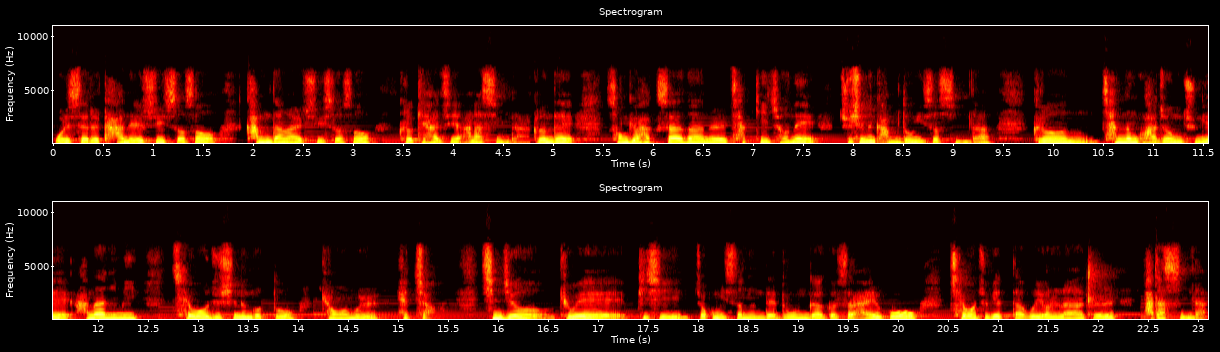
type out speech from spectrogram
월세를 다 낼 수 있어서 감당할 수 있어서 그렇게 하지 않았습니다. 그런데 성교 학사관을 찾기 전에 주시는 감동이 있었습니다. 그런 찾는 과정 중에 하나님이 채워주시는 것도 경험을 했죠. 심지어 교회 빚이 조금 있었는데 누군가 그것을 알고 채워주겠다고 연락을 받았습니다.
